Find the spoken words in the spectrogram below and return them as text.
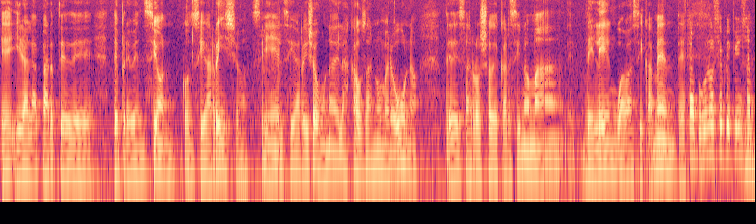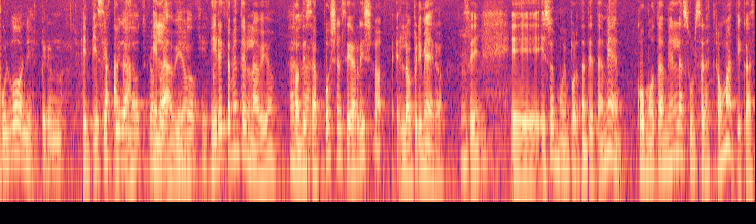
eh, ir a la parte de, prevención con cigarrillo. ¿sí? El cigarrillo es una de las causas número uno de desarrollo de carcinoma de lengua, básicamente. Claro, porque uno siempre piensa en pulmones, pero no. Empieza acá, en labio, directamente en labio, donde se apoya el cigarrillo, eh, lo primero. ¿sí? Eh, eso es muy importante también, como también las úlceras traumáticas.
